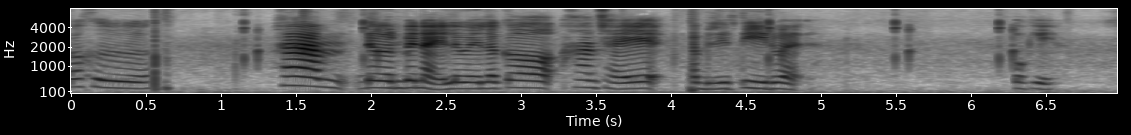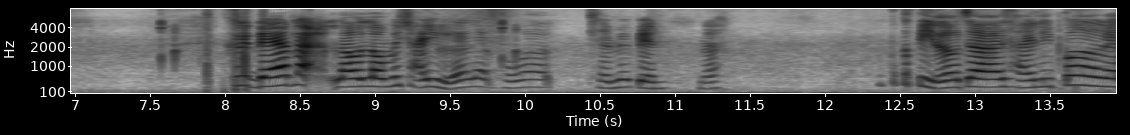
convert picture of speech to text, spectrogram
ก็คือ ห้ามเดินไปไหนเลยแล้วก็ห้ามใช้ ability ด้วย โอเค คือแดดแหละเราเราไม่ใช้อยู่แล้วแหละเพราะว่าใช้ไม่เป็นนะ ปกติเราจะใช้ริปเปอร์ไง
